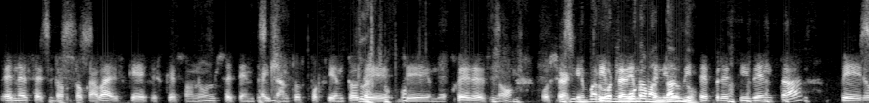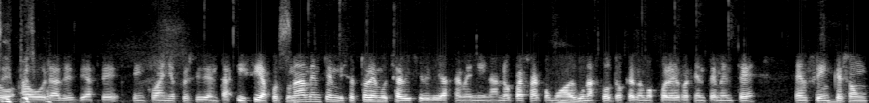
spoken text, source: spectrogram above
en el sector tocaba, es que es que son un setenta y tantos por ciento de, de, mujeres, ¿no? O sea sin que embargo, ninguna mandando. vicepresidenta, pero, ahora desde hace cinco años presidenta. Y sí, afortunadamente en mi sector hay mucha visibilidad femenina. No pasa como mm. algunas fotos que vemos por ahí recientemente, en fin, que mm. son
